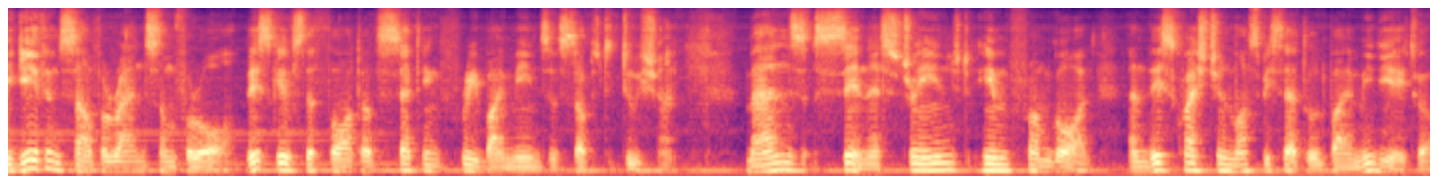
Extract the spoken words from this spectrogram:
He gave himself a ransom for all. This gives the thought of setting free by means of substitution. Man's sin estranged him from God, and this question must be settled by a mediator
